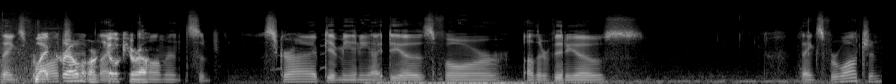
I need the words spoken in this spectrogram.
thanks for Lek watching. Krill or like, Kill Krill? comment, subscribe, give me any ideas for other videos. Thanks for watching.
